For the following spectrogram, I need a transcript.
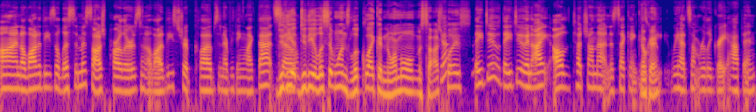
on a lot of these illicit massage parlors and a lot of these strip clubs and everything like that. Do so, the do the illicit ones look like a normal massage yeah, place? They do, they do, and I I'll touch on that in a second because okay. we, we had something really great happen.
